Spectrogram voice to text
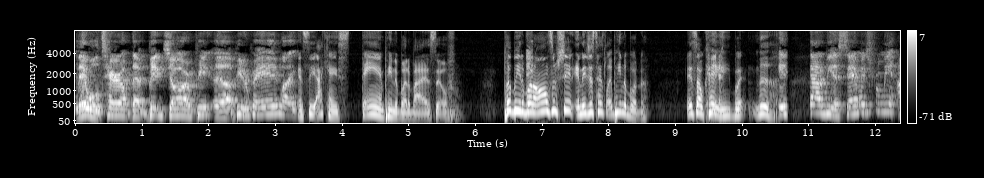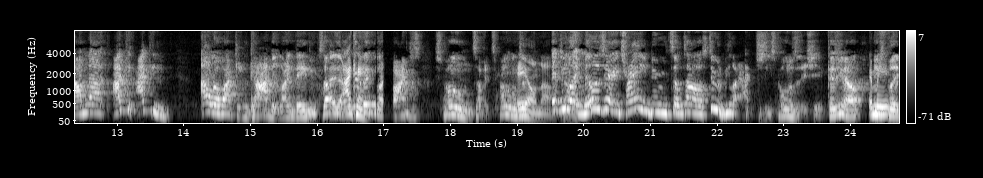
they will tear up that big jar of Pe- uh, Peter Pan. Like, And see, I can't stand peanut butter by itself. Put peanut butter on some shit, and it just tastes like peanut butter. It's okay, Yeah. but ugh. it gotta be a sandwich for me. I'm not. I can. I can. I don't know if I can gob it like they do. Some, I- I can't. Like, oh, I just spoons of it, spoons. Hell of it. no, They child. like military trained dudes sometimes too. To be like, I just eat spoons of this shit because you know I mean-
